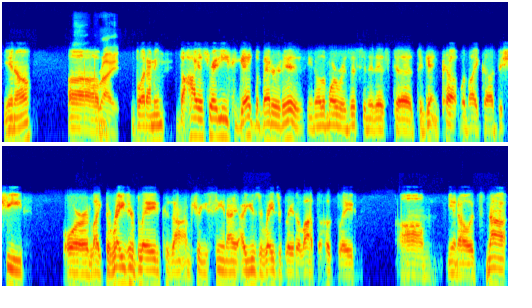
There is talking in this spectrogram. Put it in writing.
You know. Um, right. But I mean, the highest rating you can get, the better it is. You know, the more resistant it is to to getting cut with like uh, the sheath or like the razor blade. Because I'm sure you've seen, I, I use the razor blade a lot, the hook blade. Um, you know, it's not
